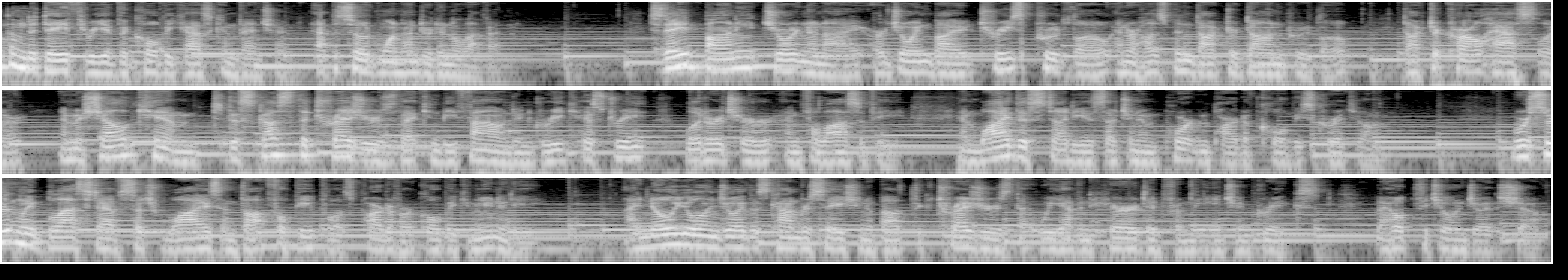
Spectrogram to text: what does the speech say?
Welcome to day three of the Kolbecast Convention, episode 111. Today, Bonnie, Jordan, and I are joined by Therese Prudlo and her husband, Dr. Don Prudlo, Dr. Carl Hassler, and Michelle Kim to discuss the treasures that can be found in Greek history, literature, and philosophy, and why this study is such an important part of Kolbe's curriculum. We're certainly blessed to have such wise and thoughtful people as part of our Kolbe community. I know you'll enjoy this conversation about the treasures that we have inherited from the ancient Greeks, and I hope that you'll enjoy the show.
